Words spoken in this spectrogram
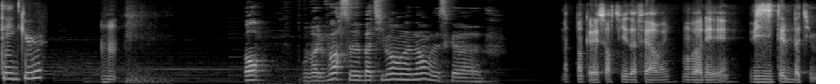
Dégueu. Bon, on va le voir ce bâtiment maintenant parce que Maintenant qu'elle est sortie d'affaires, oui. On va aller visiter le bâtiment.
